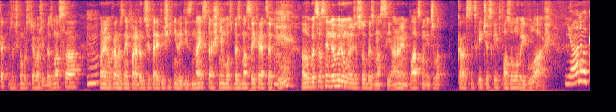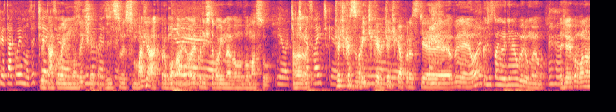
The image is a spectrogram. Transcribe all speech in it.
tak začnu prostě vařit bez masa. Mm-hmm. On je opravdu hrozný paradox, že tady ty všichni lidi znají strašně moc bezmasých receptů, mm-hmm. ale vůbec vlastně neuvědomují, že jsou bez masy. Já nevím, plácnu i třeba klasický český fazolový guláš Jo, nebo květákový mozeček. Květákový mozeček, smažák pro boha, jo, jo, jo, jako když jo. se bavíme o, o masu. Jo, čočka Ale, s vajíčkem. Čočka s vajíčkem, jo, čočka jo. prostě, úplně, jo, jako že se to ani lidi neuvědomují. Takže jako ono,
